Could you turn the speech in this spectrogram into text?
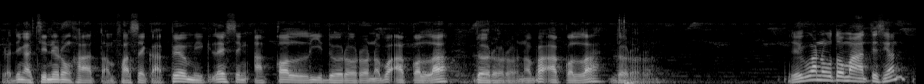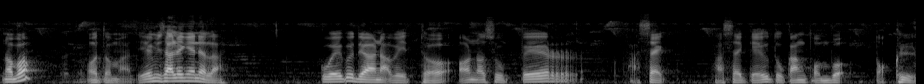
Berarti ngaji ini rong khatam. Fase kabeh milih sing akol li dororon. Apa akol lah dororon. Apa akol lah dororon. Ya itu kan otomatis kan, napa? Otomatis. Ya misalnya ngene lah. Kue itu dia anak wedok, ana supir fasek. Fasek itu tukang tombok togel.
